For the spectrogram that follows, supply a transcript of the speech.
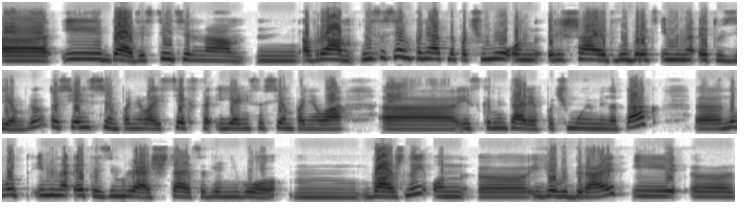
И да, действительно, Авраам, не совсем понятно, почему он решает выбрать именно эту землю. То есть я не совсем поняла из текста, и я не совсем поняла а, из комментариев, почему именно так. Э, но вот именно эта земля считается для него важной, он э, ее выбирает, и э,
